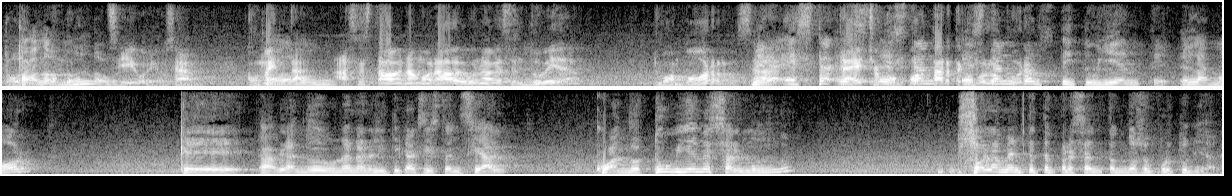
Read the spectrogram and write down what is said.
todo, Todo el mundo. Sí, güey. O sea, comenta. ¿has estado enamorado alguna vez en tu vida? ¿Tu amor se ha- Mira, esta, te ha es, hecho es tan- comportarte es como tan locura? constituyente el amor que, hablando de una analítica existencial, cuando tú vienes al mundo, solamente te presentan dos oportunidades,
